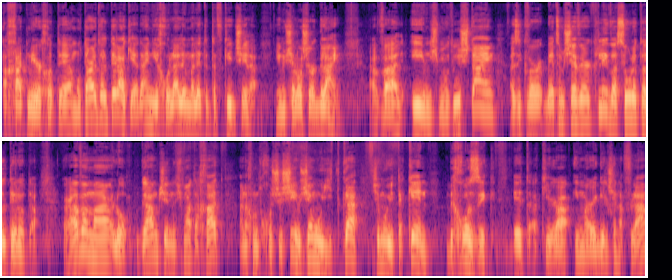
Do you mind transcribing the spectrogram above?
אחת מירכותיה, מותר לטלטלה, כי עדיין היא יכולה למלא את התפקיד שלה, עם שלוש רגליים, אבל אם נשמטו שתיים, אז היא כבר בעצם שבר כלי ואסור לטלטל אותה. הרב אמר, לא, גם כשנשמט אחת, אנחנו חוששים שמא הוא יתקע, שמא הוא יתקן בחוזק את הקירה עם הרגל שנפלה,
